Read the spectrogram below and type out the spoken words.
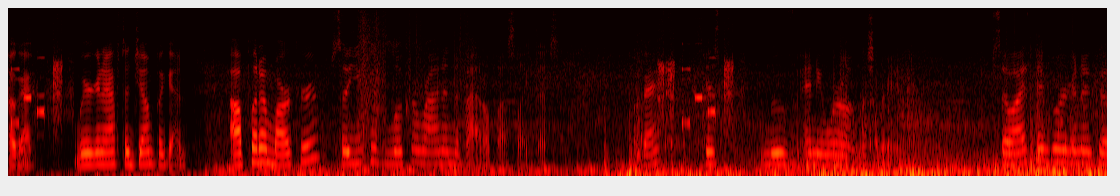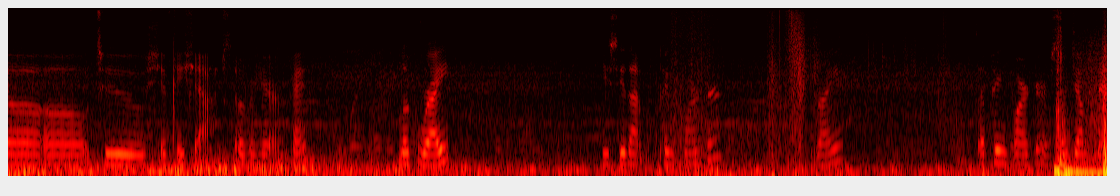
Okay, we're gonna have to jump again. I'll put a marker so you could look around in the battle bus like this. Okay, just move anywhere on the screen. So I think we're gonna go to Shifty Shafts over here. Okay, look right. You see that pink marker? Right? The pink marker. So jump now.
